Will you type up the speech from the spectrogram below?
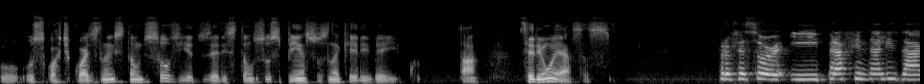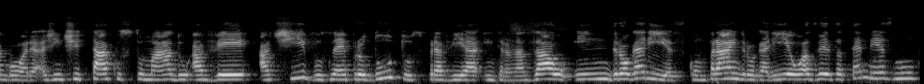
os corticoides não estão dissolvidos, eles estão suspensos naquele veículo, tá? Seriam essas. Professor, e para finalizar agora, a gente está acostumado a ver ativos, né, produtos para via intranasal em drogarias, comprar em drogaria ou às vezes até mesmo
